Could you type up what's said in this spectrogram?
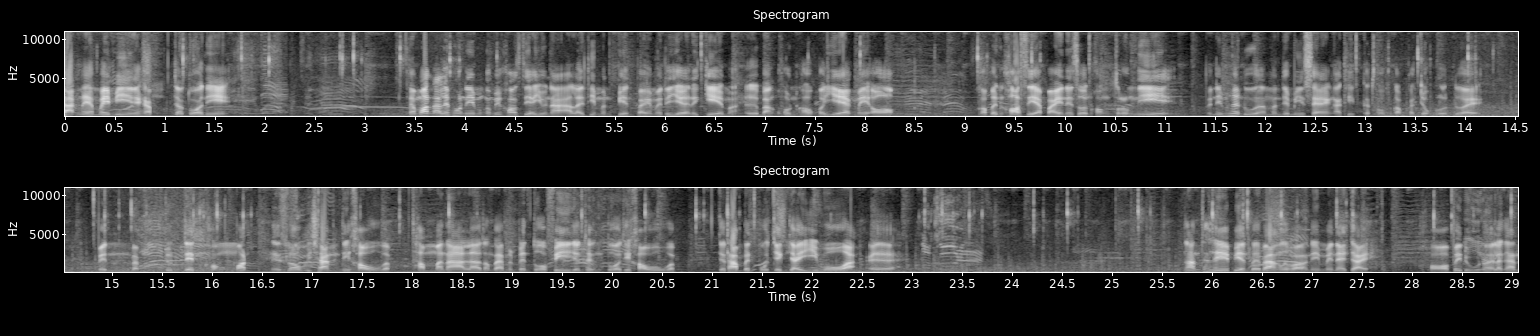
ดักเนี่ยไม่มีนะครับเจ้าตัวนี้แต่มอดอะไรพวกนี้มันก็มีข้อเสียอยู่นะอะไรที่มันเปลี่ยนไปไม่ได้เยอะในเกมอะเออบางคนเขาก็แยกไม่ออก ก็เป็นข้อเสียไปในส่วนของตรงนี้แต่นี่เพื่อนดูนะมันจะมีแสงอาทิตย์กระทบกับกระจกรถด้วย เป็นแบบจุดเด่นของมอด Natural Vision ที่เขาแบบทำมานานแล้วตั้งแต่มันเป็นตัวฟรีจนถึงตัวที่เขาแบบจะทำเป็นโปรเจกต์ใหญ่ EVO อะเออ น้ำทะเลเปลี่ยนไปบ้างหรือเปล่านี้ไม่แน่ใจ ขอไปดูหน่อยแล้วกัน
